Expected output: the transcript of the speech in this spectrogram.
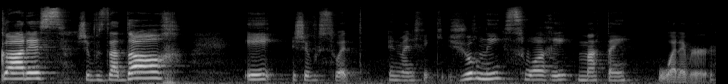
Goddess, je vous adore et je vous souhaite une magnifique journée, soirée, matin, whatever.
